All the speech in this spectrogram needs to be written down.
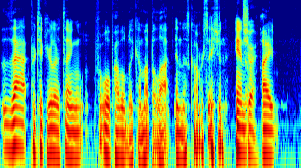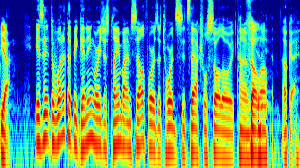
that particular thing will probably come up a lot in this conversation. And Sure. I, yeah, Is it the one at the beginning where he's just playing by himself, or is it towards it's the actual solo? It kind of Solo. okay.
